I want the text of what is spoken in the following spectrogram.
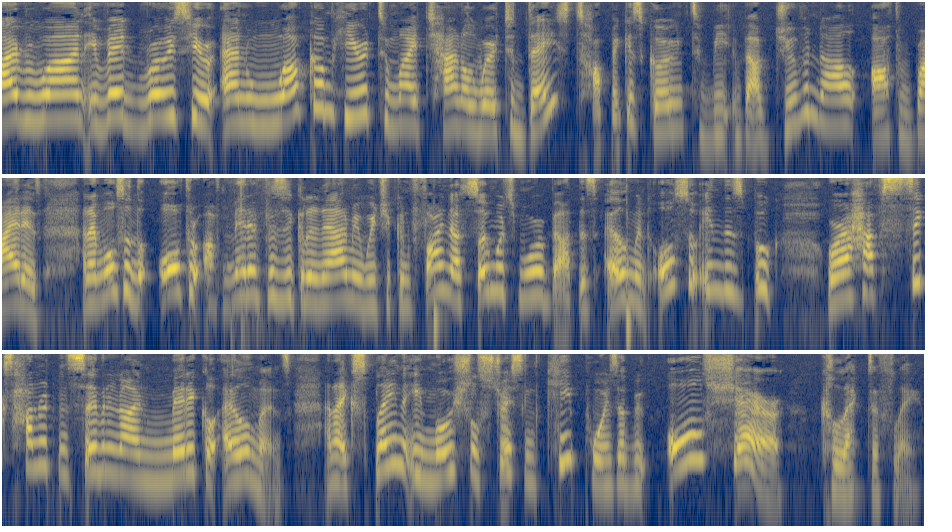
Hi everyone, Yvette Rose here, and welcome here to my channel where today's topic is going to be about juvenile arthritis. And I'm also the author of Metaphysical Anatomy, which you can find out so much more about this ailment also in this book, where I have 679 medical ailments and I explain the emotional stress and key points that we all share collectively.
